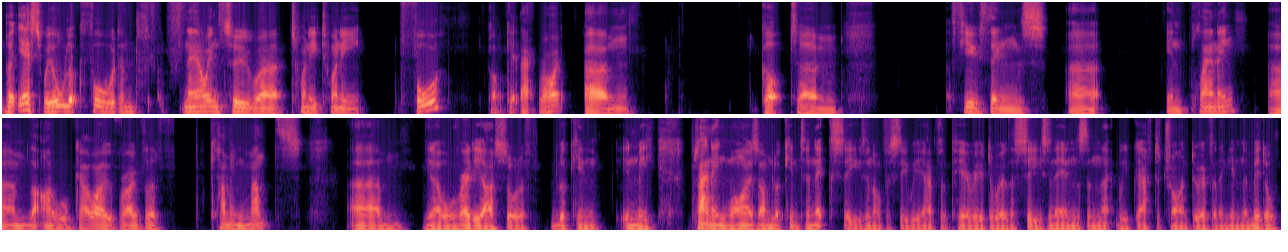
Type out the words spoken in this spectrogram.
but yes, we all look forward and now into uh, 2024. Got to get that right. Um, got um, a few things uh, in planning um, that I will go over over the coming months. Um, you know, already I sort of looking in me planning wise, I'm looking to next season. Obviously, we have the period where the season ends, and that we have to try and do everything in the middle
